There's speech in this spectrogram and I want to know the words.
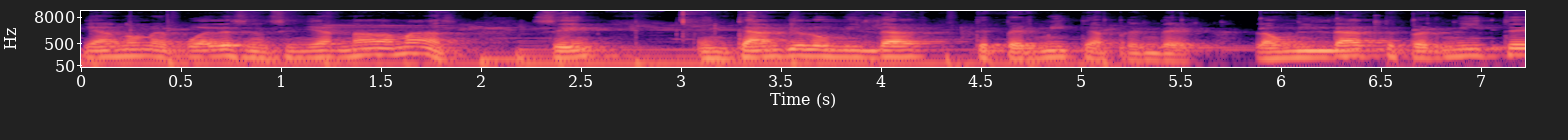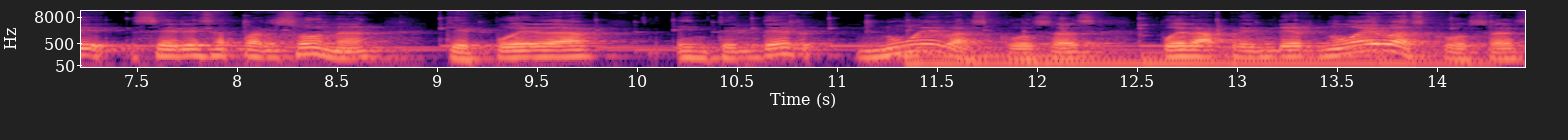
ya no me puedes enseñar nada más, ¿sí? En cambio, la humildad te permite aprender. La humildad te permite ser esa persona que pueda entender nuevas cosas, pueda aprender nuevas cosas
